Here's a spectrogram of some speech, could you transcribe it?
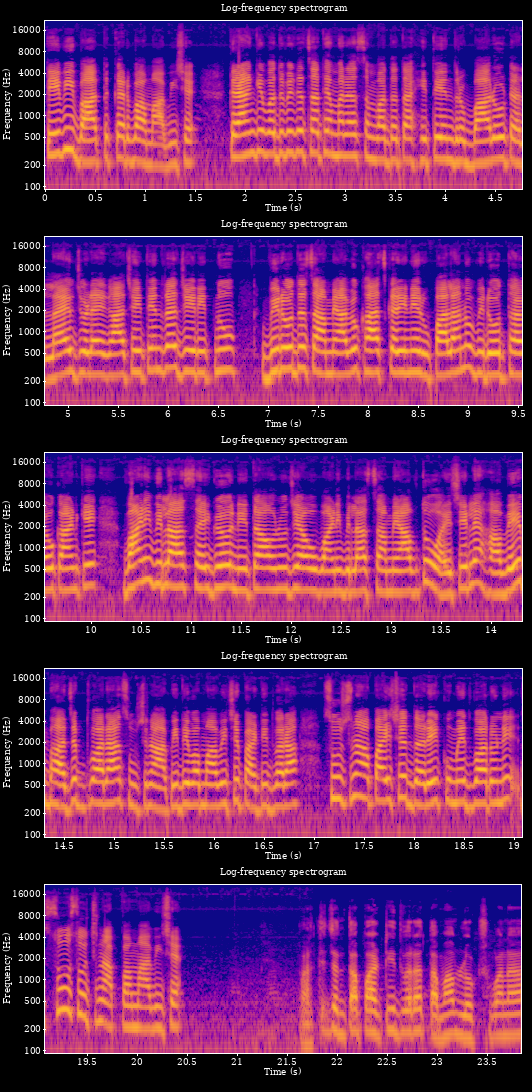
તેવી વાત કરવામાં આવી છે. ત્યારે વધુ વિગત સાથે અમારા સંવાદદાતા હિતેન્દ્ર બારોટ લાઈવ જોડાઈ ગયા છે. હિતેન્દ્ર, જે રીતનું વિરોધ સામે આવ્યો, ખાસ કરીને રૂપાલાનો વિરોધ થયો, કારણ કે વાણી વિલાસ થઈ ગયો. નેતાઓનો જે આવો વાણી વિલાસ સામે આવતો હોય છે, એટલે હવે ભાજપ દ્વારા સૂચના આપી દેવામાં આવી છે. પાર્ટી દ્વારા સૂચના અપાઈ છે. દરેક ઉમેદવારોને શું સૂચના આપવામાં આવી છે? ભારતીય જનતા પાર્ટી દ્વારા તમામ લોકસભાના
